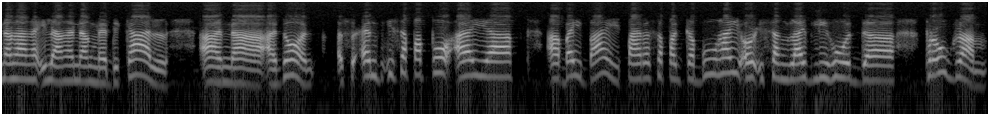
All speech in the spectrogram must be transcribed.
nangangailangan ng medical uh, na ano and isa pa po ay uh, uh, baybay para sa pagkabuhay or isang livelihood uh, program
